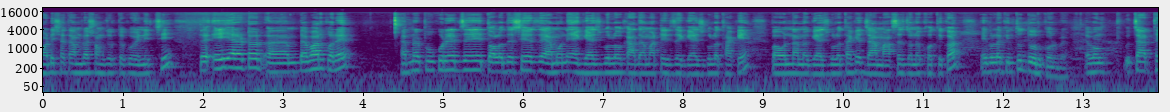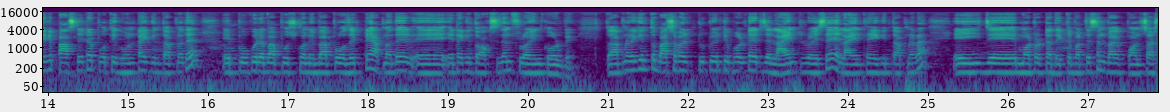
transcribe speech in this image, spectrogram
বডির সাথে আমরা সংযুক্ত করে নিচ্ছি। তো এই এয়ারটর ব্যবহার করে আপনার পুকুরের যে তলদেশের যে অ্যামোনিয়া গ্যাসগুলো, কাদামাটির যে গ্যাসগুলো থাকে বা অন্যান্য গ্যাসগুলো থাকে যা মাছের জন্য ক্ষতিকর, এগুলো কিন্তু দূর করবে। এবং চার থেকে পাঁচ লিটার প্রতি ঘন্টায় কিন্তু আপনাদের এই পুকুরে বা পুষ্কনি বা প্রজেক্টে আপনাদের এটা কিন্তু অক্সিজেন ফ্লোয়িং করবে। তো আপনারা কিন্তু বাসাবাড়ির টু টোয়েন্টি ভোল্টের যে লাইন রয়েছে, এই লাইন থেকে কিন্তু আপনারা এই যে মোটরটা দেখতে পারতেছেন বা পঞ্চাশ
